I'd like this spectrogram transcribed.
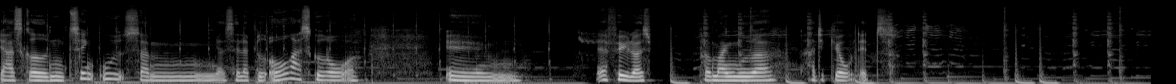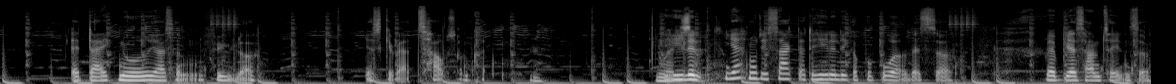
jeg har skrevet nogle ting ud, som jeg selv er blevet overrasket over. Øh, jeg føler også på mange måder har det gjort, at at der er ikke noget, jeg sådan føler, jeg skal være tavs omkring. Mm. Nu det hele, det Ja, nu er det sagt, at det hele ligger på bordet. Hvad, så, hvad bliver samtalen så?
